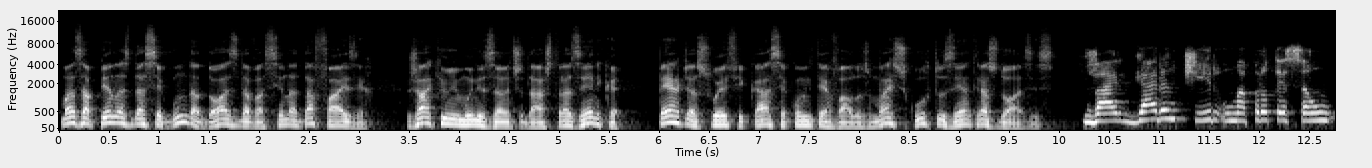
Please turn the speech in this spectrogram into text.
mas apenas da segunda dose da vacina da Pfizer, já que o imunizante da AstraZeneca perde a sua eficácia com intervalos mais curtos entre as doses vai garantir uma proteção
